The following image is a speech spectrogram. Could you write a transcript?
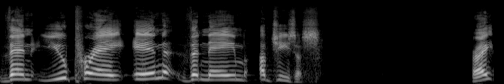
then you pray in the name of Jesus. Right?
